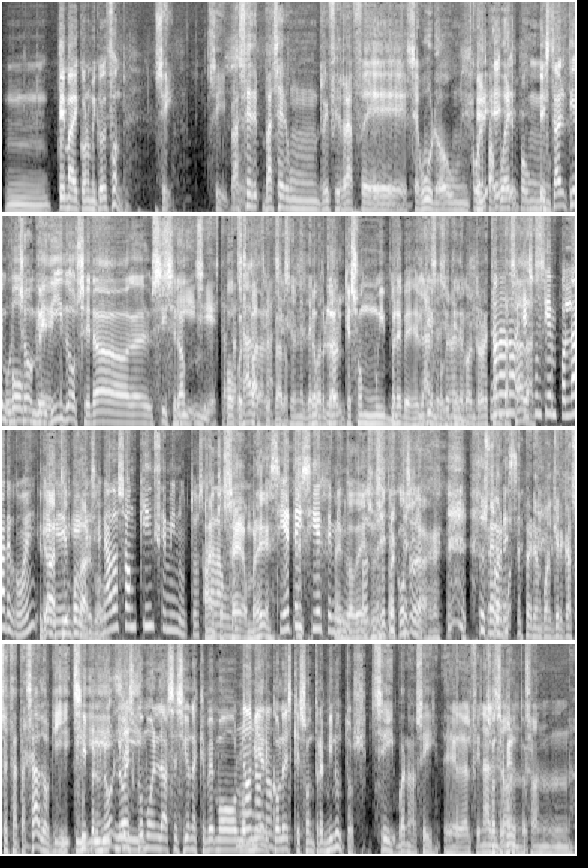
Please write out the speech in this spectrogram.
Mm, tema económico de fondo. Sí, Sí, va a ser va a ser un rifirrafe seguro, un cuerpo a eh, eh, cuerpo. Un, está el tiempo medido, será sí, será poco espacio, claro. que son muy breves el tiempo. De control no, no, no, es un tiempo largo, ¿eh? Ah, tiempo largo. En el Senado son 15 minutos. Ah, entonces, hombre. 7 y 7 minutos. Entonces, eso es otra cosa. pero, en cualquier caso está tasado aquí. sí, pero no, no es como en las sesiones que vemos los miércoles, que son 3 minutos. Sí, bueno, sí. Eh, al final son, 3 minutos. son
